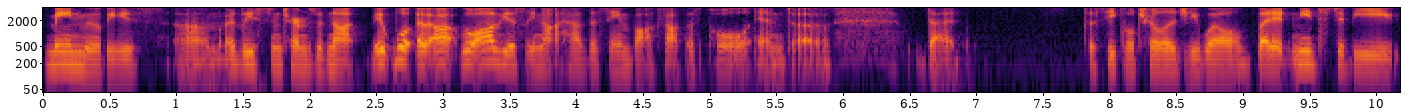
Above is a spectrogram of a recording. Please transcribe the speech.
main movies, um, at least in terms of not it will uh, will obviously not have the same box office pull and uh, that the sequel trilogy will, but it needs to be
